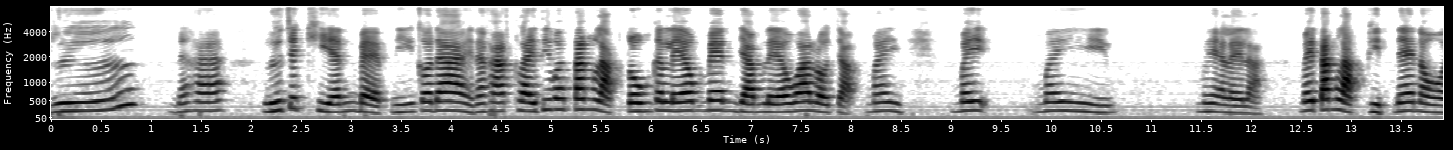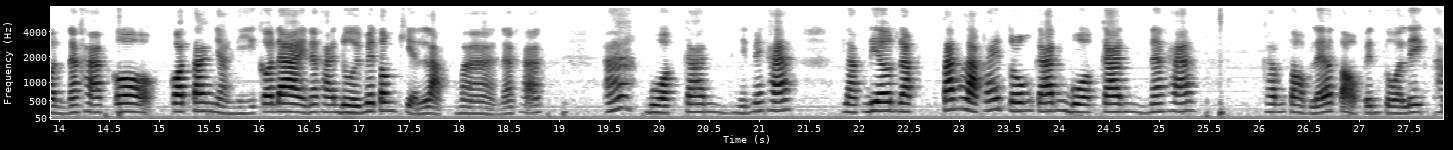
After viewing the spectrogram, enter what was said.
หรือนะคะหรือจะเขียนแบบนี้ก็ได้นะคะ ใครที่ว่าตั้งหลักตรงกันแล้วแม่นยำแล้วว่าเราจะไม่ไม่ไม่ไม่อะไรล่ะ ไม่ตั้งหลักผิดแน่นอนนะคะ ก็ก็ตั้งอย่างนี้ก็ได้นะคะ โดยไม่ต้องเขียนหลักมานะคะอะบวกกันเห็นไหมคะ หลักเดียวหลักตั้งหลักให้ตรงกันบวกกันนะคะคำตอบแล้วตอบเป็นตัวเลขไท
